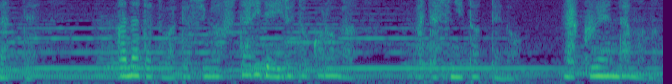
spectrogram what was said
だってあなたと私が二人でいるところが私にとっての楽園だもの。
